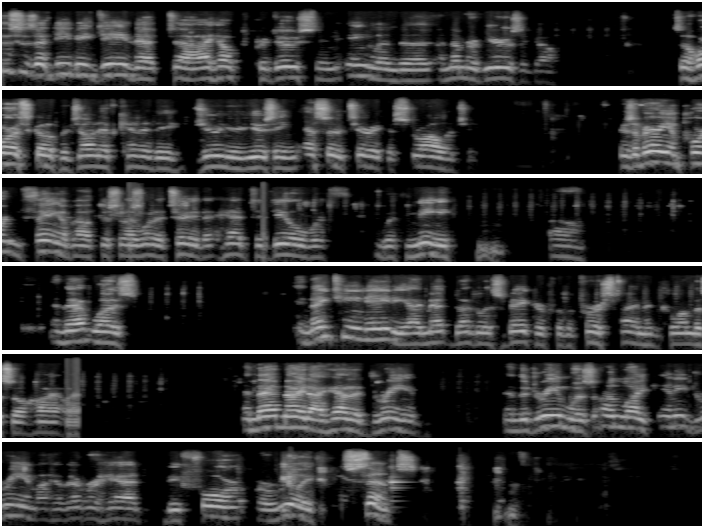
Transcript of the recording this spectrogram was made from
This is a DVD that uh, I helped produce in England uh, a number of years ago. It's a horoscope of John F. Kennedy Jr. using esoteric astrology. There's a very important thing about this that I want to tell you that had to deal with, with me. Uh, and that was in 1980, I met Douglas Baker for the first time in Columbus, Ohio. And that night I had a dream. And the dream was unlike any dream I have ever had before or really since.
